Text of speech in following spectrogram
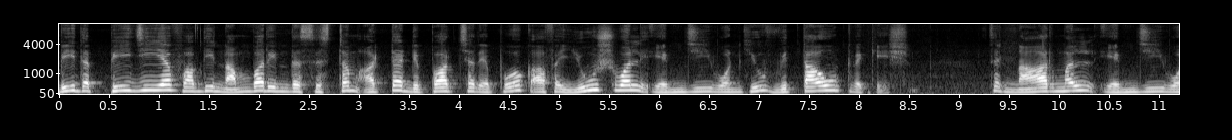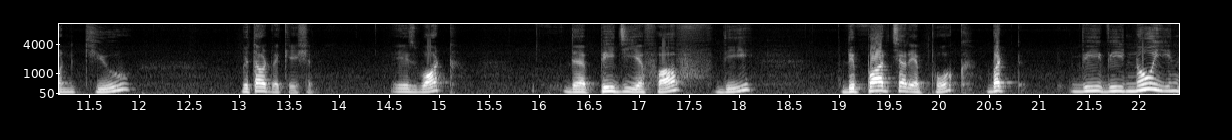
be the PGF of the number in the system at a departure epoch of a usual MG1 queue without vacation. It is a normal MG1 queue without vacation is what the PGF of the departure epoch, but we, we know in,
